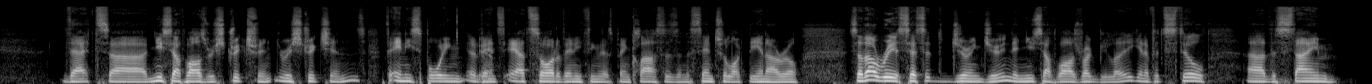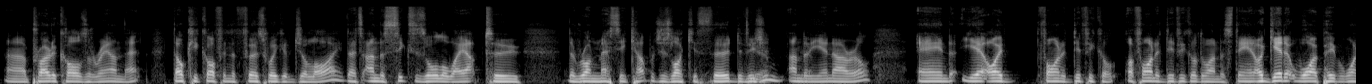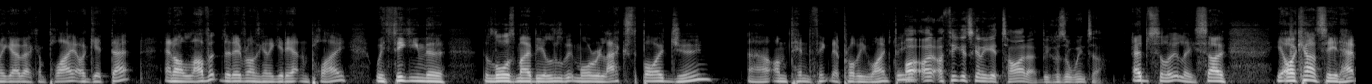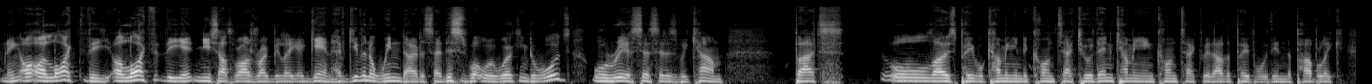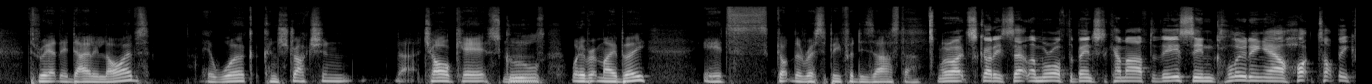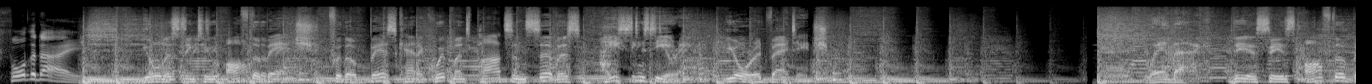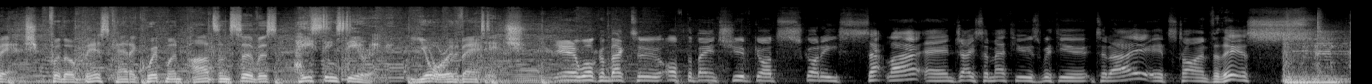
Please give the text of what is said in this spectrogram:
that uh, New South Wales restriction restrictions for any sporting events outside of anything that's been classed as an essential, like the NRL. So they'll reassess it during June, the New South Wales Rugby League, and if it's still uh, the same uh, protocols around that, they'll kick off in the first week of July. That's under sixes all the way up to the Ron Massey Cup, which is like your third division under the NRL. And yeah, I find it difficult. I find it difficult to understand. I get it why people want to go back and play. I get that, and I love it that everyone's going to get out and play. We're thinking the the laws may be a little bit more relaxed by June. Uh, I'm tend to think they probably won't be. I- I, think it's going to get tighter because of winter. Absolutely. So, yeah, I can't see it happening. I, I like the I like that the New South Wales Rugby League again have given a window to say this is what we're working towards. We'll reassess it as we come, but all those people coming into contact who are then coming in contact with other people within the public throughout their daily lives, their work, construction, uh, childcare, schools, whatever it may be. It's got the recipe for disaster. All right, Scotty Sattler, more off the bench to come after this, including our hot topic for the day. You're listening to Off the Bench for the best cat equipment, parts and service, Hastings Deering, your advantage. We're back. This is Off the Bench for the best cat equipment, parts and service, Hastings Deering, your advantage. Yeah, welcome back to Off the Bench. You've got Scotty Sattler and Jason Matthews with you today. It's time for this.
